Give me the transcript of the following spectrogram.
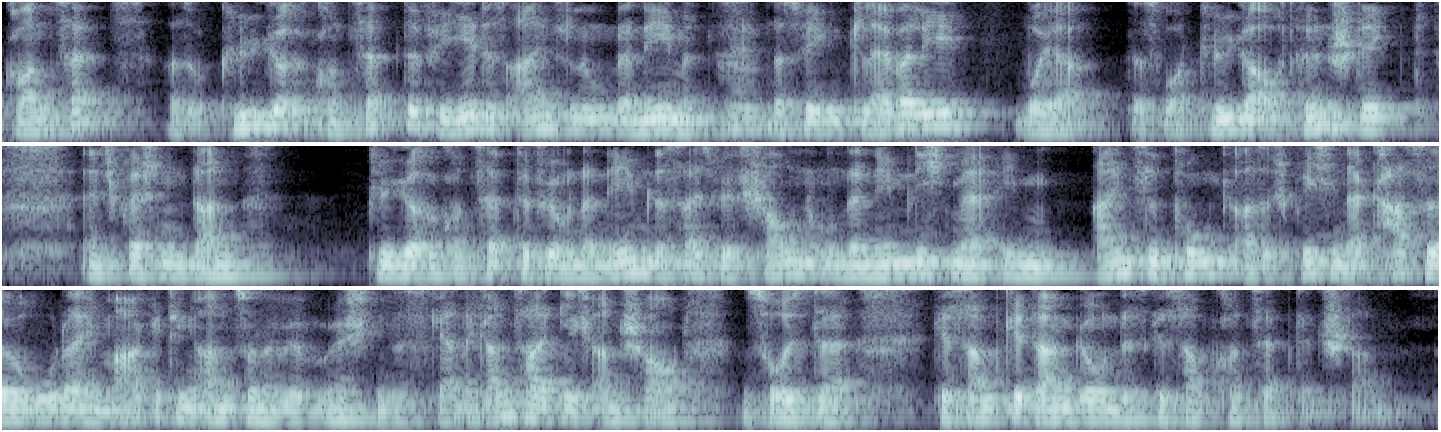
Concepts, also klügere Konzepte für jedes einzelne Unternehmen. Mhm. Deswegen Cleverly, wo ja das Wort klüger auch drin steckt, entsprechend dann klügere Konzepte für Unternehmen. Das heißt, wir schauen Unternehmen nicht mehr im Einzelpunkt, also sprich in der Kasse oder im Marketing an, sondern wir möchten das gerne ganzheitlich anschauen. Und so ist der Gesamtgedanke und das Gesamtkonzept entstanden.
